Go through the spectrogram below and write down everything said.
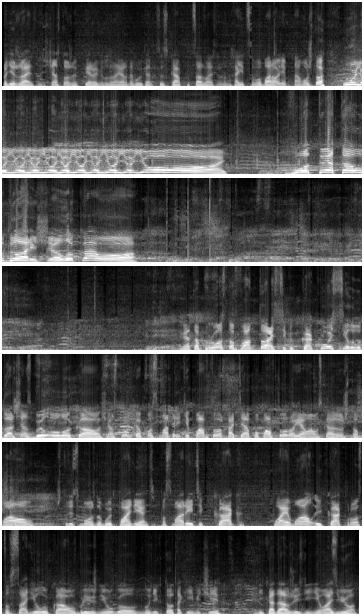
продержать. Сейчас тоже в первые минуты, наверное, будет РЦСКА подсознательно находиться в обороне, потому что... Ой-ой-ой-ой-ой-ой-ой-ой-ой-ой! Вот это ударище! Лукао! Это просто фантастика. Какой силы удар сейчас был у Лукао. Сейчас только посмотрите повтор, хотя по повтору я вам скажу, что мало что здесь можно будет понять. Посмотрите, как поймал и как просто всадил Лукао в ближний угол. Ну, никто такие мячи никогда в жизни не возьмет.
